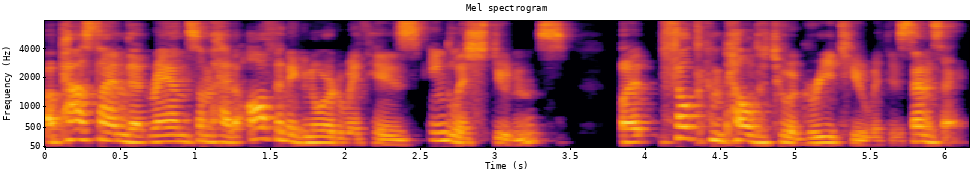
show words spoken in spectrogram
a pastime that Ransom had often ignored with his English students, but felt compelled to agree to with his sensei.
